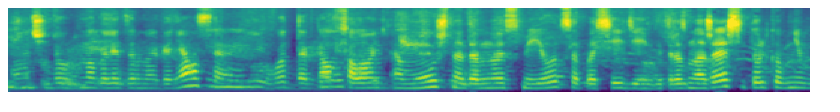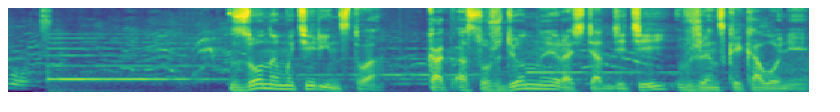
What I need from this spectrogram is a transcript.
Он очень много лет за мной гонялся. И вот догнал в салоне. А муж надо мной смеется по сей день. Говорит, размножаешься только в него. Зона материнства. Как осужденные растят детей в женской колонии.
